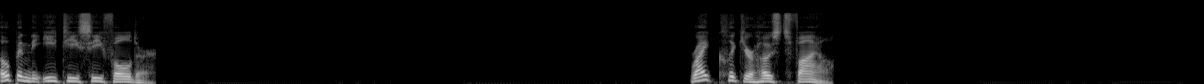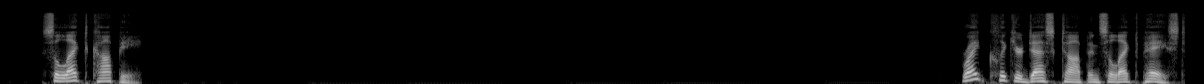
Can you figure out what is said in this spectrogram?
Open the ETC folder. Right-click your host's file. Select Copy. Right-click your desktop and select Paste.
